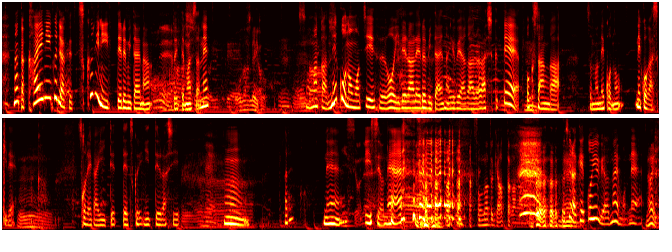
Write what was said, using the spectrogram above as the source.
なんか買いに行くんじゃなくて作りに行ってるみたいなこと言ってましたねオーダーメイド。うん。そうなんか猫のモチーフを入れられるみたいな指輪があるらしくて、うん。奥さんがその猫の猫が好きでうん。それがいいって言って作りに行ってるらしい。ねうん。あれ？ねえ。いいっすよね。いいっすよね。そんな時あったかな。うちら結婚指輪ないもんね。ない。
